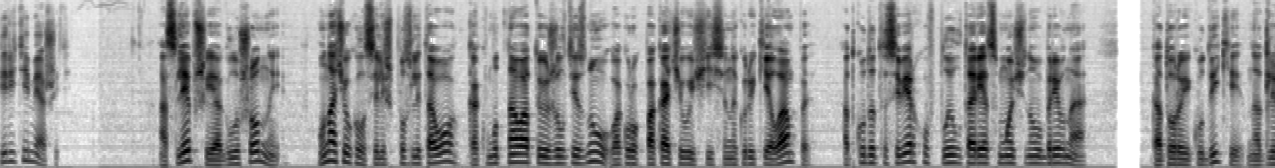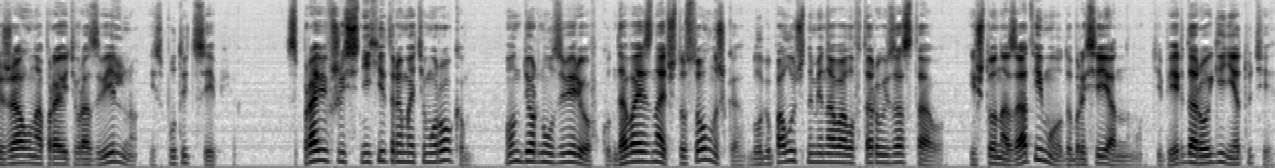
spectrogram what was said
Перетемяшить. Ослепший и оглушенный, он очухался лишь после того, как в мутноватую желтизну вокруг покачивающейся на крюке лампы откуда-то сверху вплыл торец мощного бревна, который Кудыки надлежало направить в развилину и спутать цепью. Справившись с нехитрым этим уроком, он дернул за веревку, давая знать, что солнышко благополучно миновало вторую заставу, и что назад ему, добросиянному, теперь дороги нет ути,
